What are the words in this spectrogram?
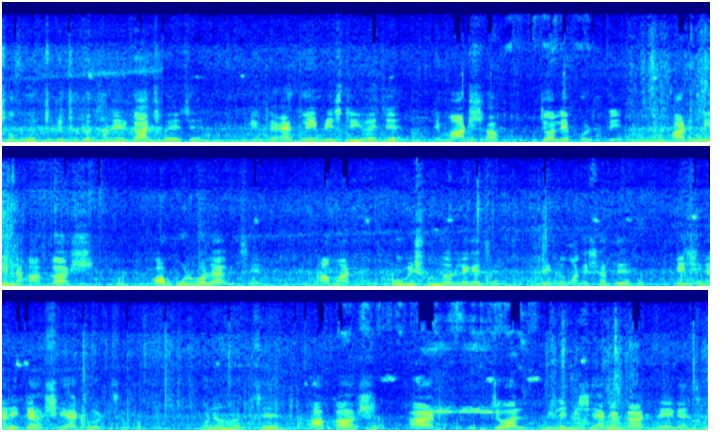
সবুজ ছোটো ছোটো ধানের গাছ হয়েছে, কিন্তু এতই বৃষ্টি হয়েছে যে মাঠ সব জলে ভর্তি আর নীল আকাশ। অপূর্ব লাগছে। আমার খুবই সুন্দর লেগেছে। তাই তোমাদের সাথে এই সিনারিটা শেয়ার করছি। মনে হচ্ছে আকাশ আর জল মিলেমিশে একাকার হয়ে গেছে।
